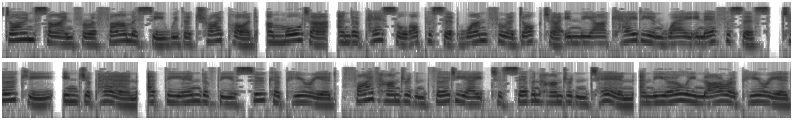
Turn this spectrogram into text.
stone sign for a pharmacy with a tripod, a mortar, and a pestle opposite one for a doctor in the Arcadian Way in Ephesus, Turkey. In Japan, at the end of the Asuka period 538 to 710 and the early Nara period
